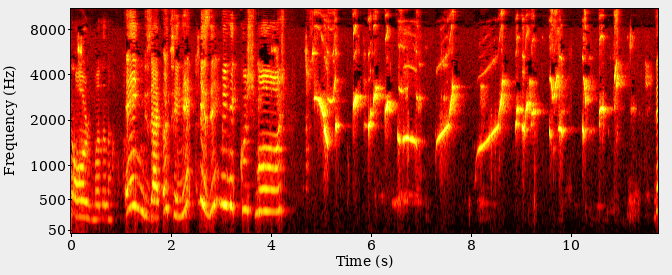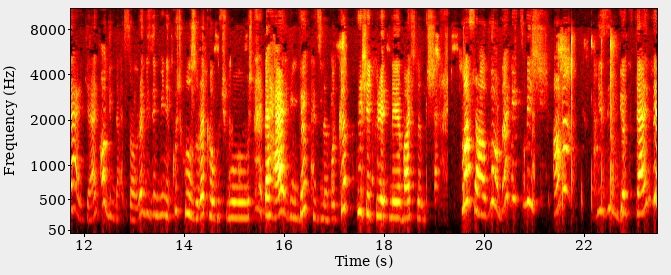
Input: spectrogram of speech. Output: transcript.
ormanın en güzel öteni bizim minik kuşmuş. Derken o günden sonra bizim minik kuş huzura kavuşmuş ve her gün gökyüzüne bakıp teşekkür etmeye başlamış. Masal burada bitmiş ama bizim gökten de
